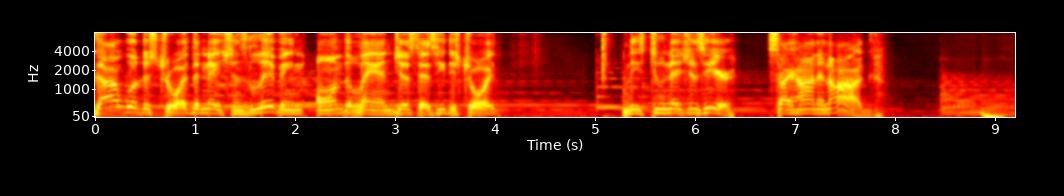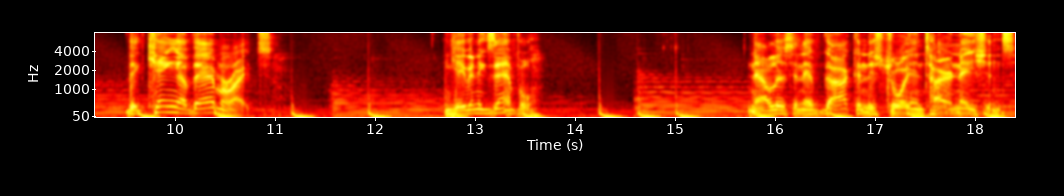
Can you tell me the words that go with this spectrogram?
God will destroy the nations living on the land, just as He destroyed these two nations here, Sihon and Og, the king of the Amorites. He gave an example. Now, listen, if God can destroy entire nations,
